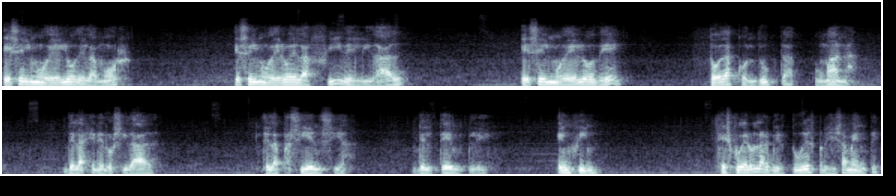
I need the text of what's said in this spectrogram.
Es el modelo del amor es el modelo de la fidelidad, es el modelo de toda conducta humana, de la generosidad, de la paciencia, del temple, en fin, que fueron las virtudes precisamente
